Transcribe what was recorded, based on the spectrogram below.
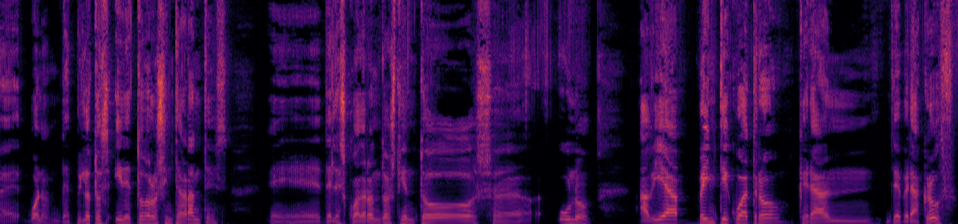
eh, bueno, de pilotos y de todos los integrantes del Escuadrón 201, había 24 que eran de Veracruz,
